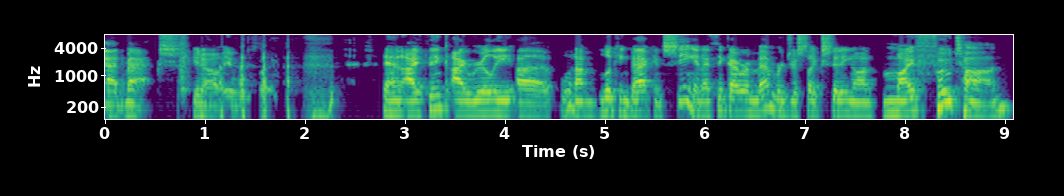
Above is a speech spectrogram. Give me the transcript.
Mad Max. You know, it was like and I think I really, uh, when I'm looking back and seeing it, I think I remember just like sitting on my futon,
